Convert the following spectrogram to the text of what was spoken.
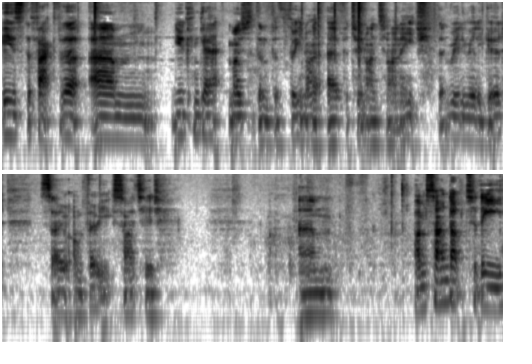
is the fact that um, you can get most of them for three uh, for two ninety nine each. They're really really good, so I'm very excited. Um, I'm signed up to the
